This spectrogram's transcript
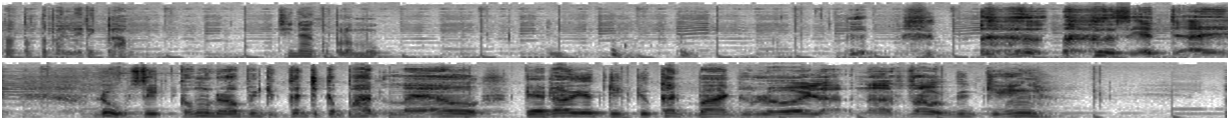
ต่อต่อต่อไปเลยดีครับ ที่นั่งของประมุขเสียใจ ลูกศิษย์ของเราไปอยู่กับจักรพรรดิแล้ว แต่เรายังติดอยู่ขั้นบาทอยู่เลยล่ะ น่าเศร้าจริงเอ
